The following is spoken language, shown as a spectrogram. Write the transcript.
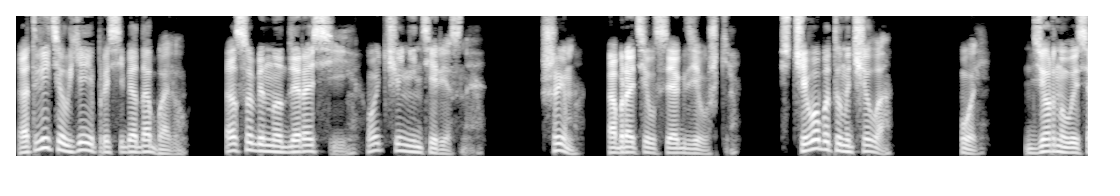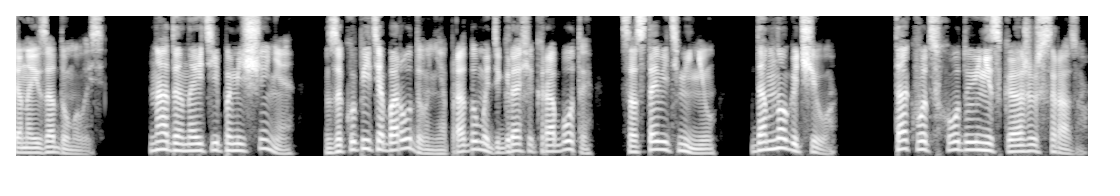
Ответил я и про себя добавил. Особенно для России. Очень интересная. «Шим», — обратился я к девушке, — «с чего бы ты начала?» «Ой», — дернулась она и задумалась. «Надо найти помещение, закупить оборудование, продумать график работы, составить меню, да много чего. Так вот сходу и не скажешь сразу».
